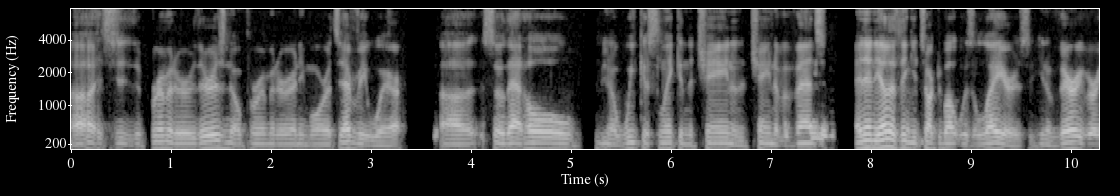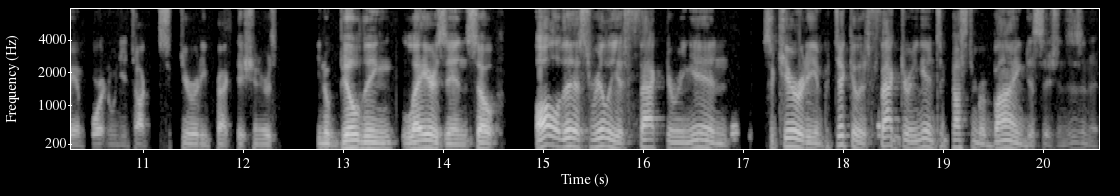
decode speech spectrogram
Uh, it's the perimeter, there is no perimeter anymore, it's everywhere. Uh, so that whole, you know, weakest link in the chain and the chain of events. And then the other thing you talked about was layers, you know, very, very important when you talk to security practitioners, you know, building layers in. So all of this really is factoring in security in particular is factoring into customer buying decisions, isn't it?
